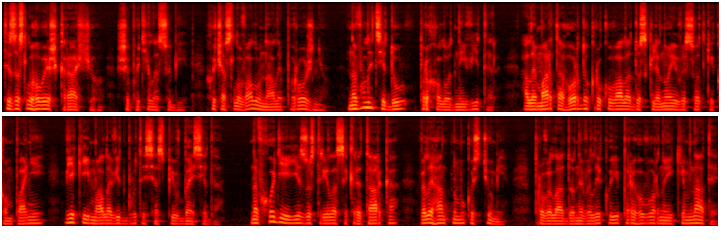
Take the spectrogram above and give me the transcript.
ти заслуговуєш кращого, шепотіла собі, хоча слова лунали порожньо. На вулиці дув прохолодний вітер, але Марта гордо крокувала до скляної висотки компанії, в якій мала відбутися співбесіда. На вході її зустріла секретарка в елегантному костюмі, провела до невеликої переговорної кімнати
